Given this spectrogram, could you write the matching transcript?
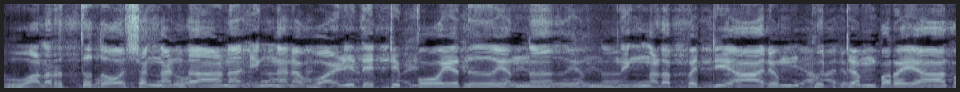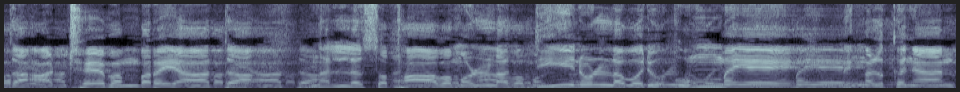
വളർത്തു ദോഷം കണ്ടാണ് ഇങ്ങനെ വഴി തെറ്റിപ്പോയത് എന്ന് നിങ്ങളെപ്പറ്റി ആരും കുറ്റം പറയാത്ത ആക്ഷേപം പറയാത്ത നല്ല സ്വഭാവമുള്ള ദീനുള്ള ഒരു ഉമ്മയെ നിങ്ങൾക്ക് ഞാൻ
